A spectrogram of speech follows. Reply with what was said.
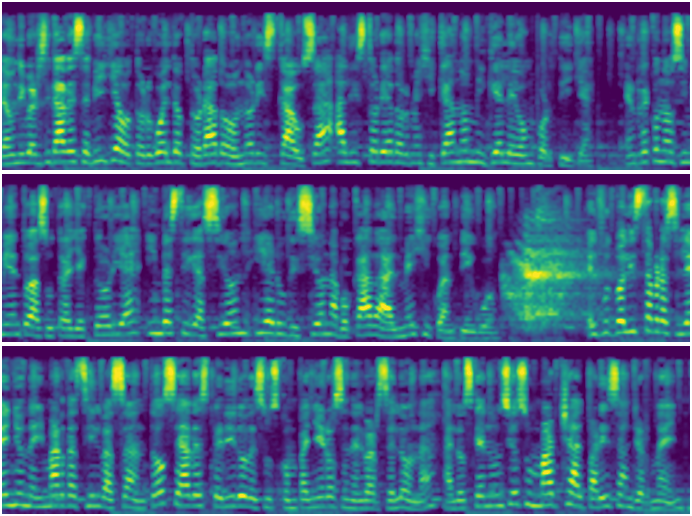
La Universidad de Sevilla otorgó el doctorado honoris causa al historiador mexicano Miguel León Portilla, en reconocimiento a su trayectoria, investigación y erudición abocada al México antiguo. El futbolista brasileño Neymar da Silva Santos se ha despedido de sus compañeros en el Barcelona, a los que anunció su marcha al Paris Saint-Germain,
